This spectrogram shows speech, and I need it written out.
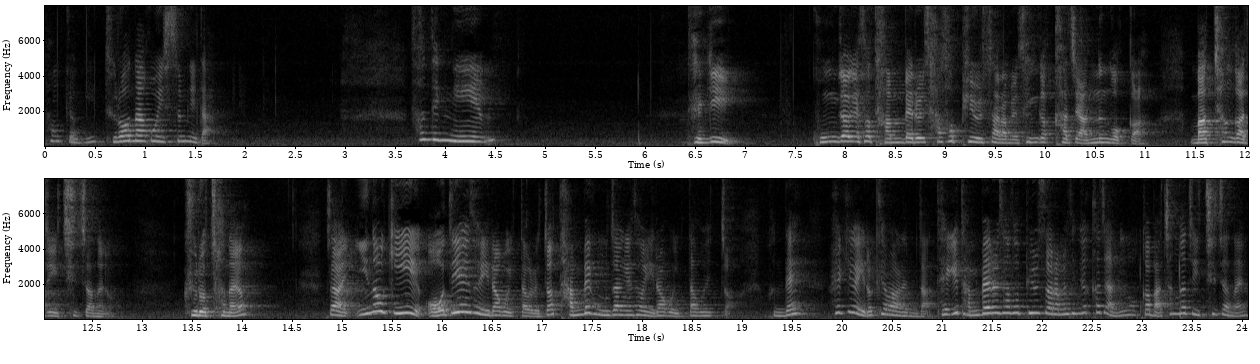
성격이 드러나고 있습니다. 선생님, 대기 공장에서 담배를 사서 피울 사람을 생각하지 않는 것과 마찬가지 이치잖아요. 그렇잖아요? 자, 인옥이 어디에서 일하고 있다고 그랬죠? 담배 공장에서 일하고 있다고 했죠. 근데 회기가 이렇게 말합니다. 대기 담배를 사서 피울 사람을 생각하지 않는 것과 마찬가지 이치잖아요.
